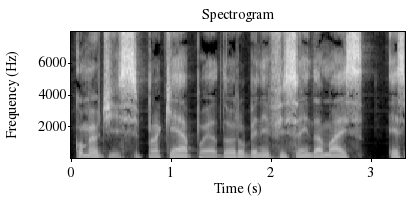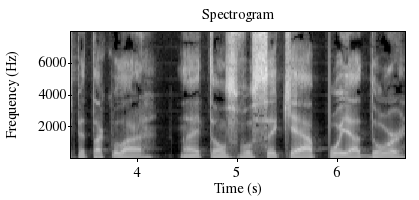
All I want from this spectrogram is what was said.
como eu disse, para quem é apoiador, o benefício é ainda mais espetacular. Né? Então, se você que é apoiador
